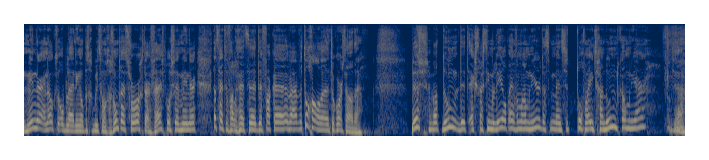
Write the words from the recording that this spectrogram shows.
10% minder. En ook de opleidingen op het gebied van gezondheidszorg, daar 5% minder. Dat zijn toevallig net eh, de vakken waar we toch al tekort hadden. Dus wat doen? Dit extra stimuleren op een of andere manier? Dat mensen toch maar iets gaan doen het komende jaar? Ja.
